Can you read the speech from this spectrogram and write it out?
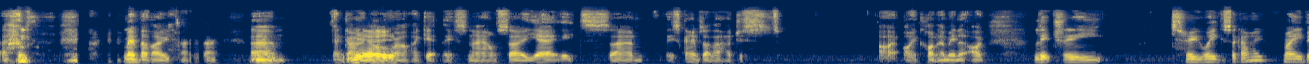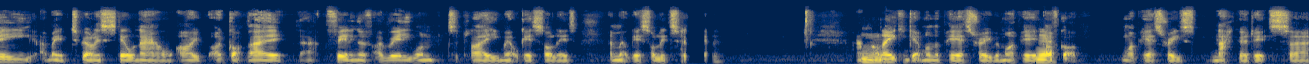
Um, remember those days? though? Um, and going, Yeah, oh yeah. right, I get this now. So yeah, it's um, it's games like that. I just, I, I can't. I mean, I literally two weeks ago, maybe. I mean, to be honest, still now, I, I got that that feeling of I really want to play Metal Gear Solid and Metal Gear Solid Two. Again. And I Mm. know you can get them on the PS3, but my P- Yeah. I've got my PS3's knackered. It's uh,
